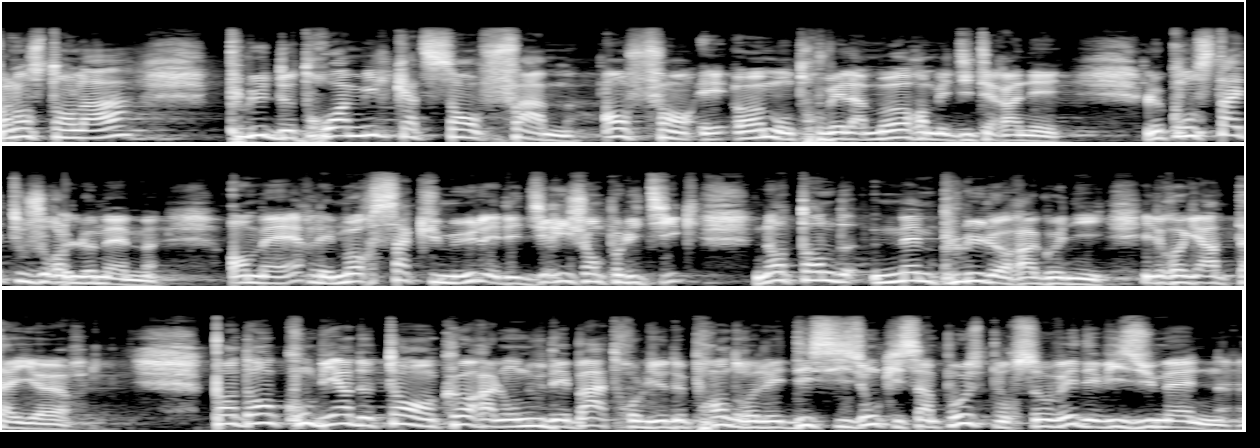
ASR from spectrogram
Pendant ce temps-là, plus de 3400 femmes, enfants et hommes ont trouvé la mort en Méditerranée. Le constat est toujours le même. En mer, les morts s'accumulent et les dirigeants politiques n'entendent même plus leur agonie. Ils regardent ailleurs. Pendant combien de temps encore allons-nous débattre au lieu de prendre les décisions qui s'imposent pour sauver des vies humaines?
